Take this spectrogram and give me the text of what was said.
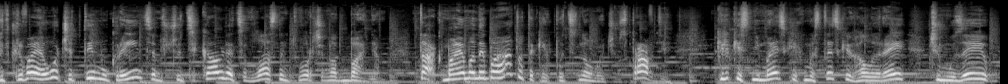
відкриває очі тим українцям, що цікавляться власним творчим надбанням. Так, маємо небагато таких поціновувачів, справді. Кількість німецьких мистецьких галерей чи музеїв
